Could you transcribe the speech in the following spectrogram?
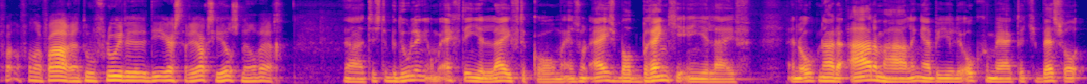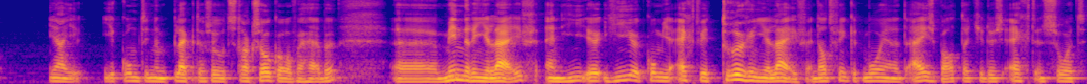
van, van ervaren. En toen vloeide die eerste reactie heel snel weg. Ja, het is de bedoeling om echt in je lijf te komen. En zo'n ijsbad brengt je in je lijf. En ook na de ademhaling hebben jullie ook gemerkt dat je best wel... Ja, je, je komt in een plek, daar zullen we het straks ook over hebben... eh, minder in je lijf. En hier, hier kom je echt weer terug in je lijf. En dat vind ik het mooie aan het ijsbad. Dat je dus echt een soort...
